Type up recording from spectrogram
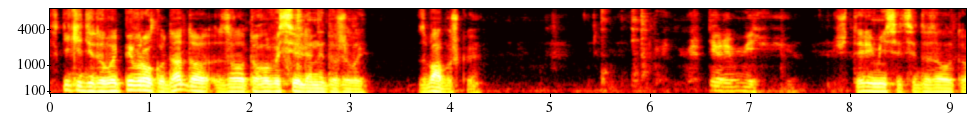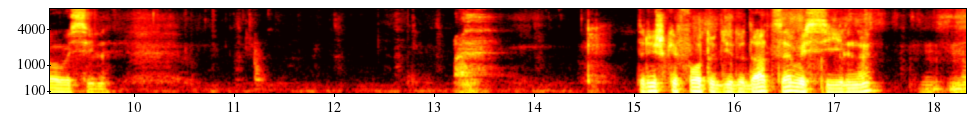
Скільки діду, ви півроку да, до золотого весілля не дожили? З бабушкою? Чотири місяці. 4 місяці до золотого весілля. Трішки фото діду, да? це весільне. Ну,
